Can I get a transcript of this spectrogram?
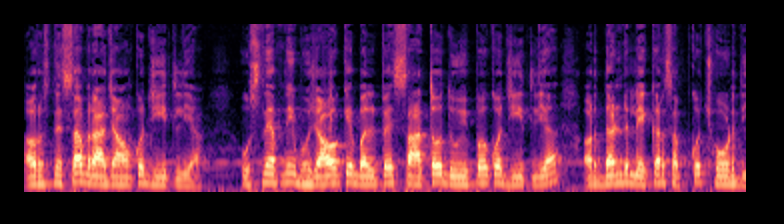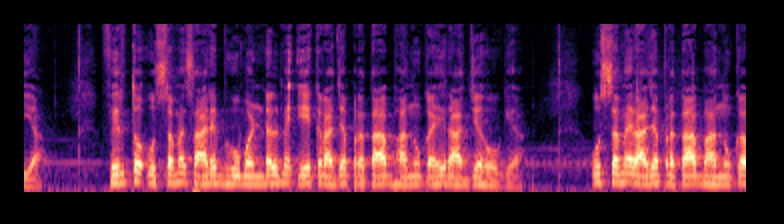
और उसने सब राजाओं को जीत लिया। उसने अपनी भुजाओं के बल पे सातों द्वीपों को जीत लिया और दंड लेकर सबको छोड़ दिया। फिर तो उस समय सारे भूमंडल में एक राजा प्रताप भानु का ही राज्य हो गया। उस समय राजा प्रताप भानु का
